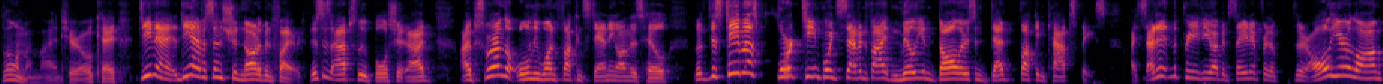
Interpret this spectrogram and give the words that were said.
blowing my mind here. Okay, Dean Dean Evason should not have been fired. This is absolute bullshit. I I swear I'm the only one fucking standing on this hill. But this team has fourteen point seven five million dollars in dead fucking cap space. I said it in the preview. I've been saying it for the for all year long.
